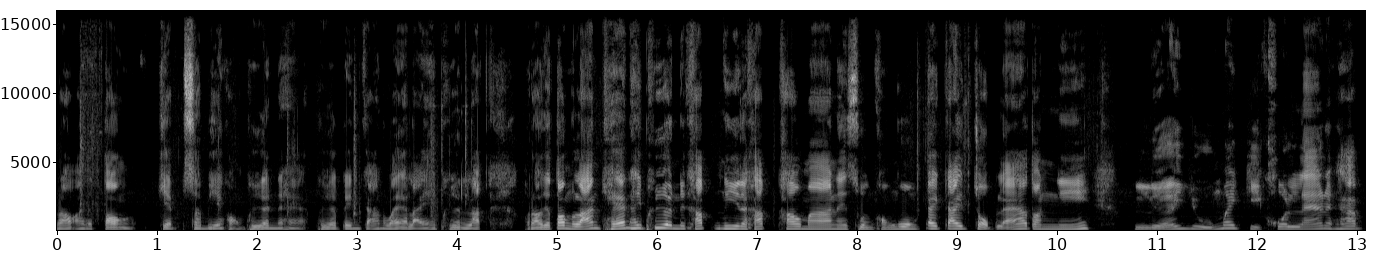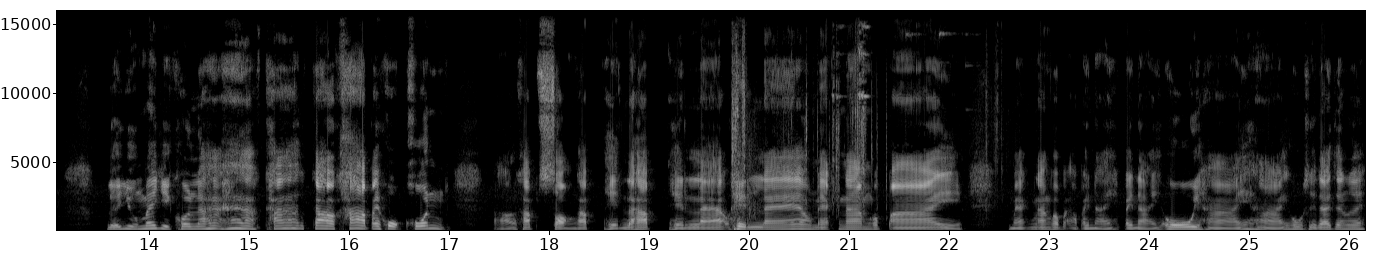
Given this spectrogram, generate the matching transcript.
เราอาจจะต้อง เก็บเสบียงของเพื่อนนะฮะเพื่อเป็นการไว้อะไรให้เพื่อนรัก เราจะต้องล้างแค้นให้เพื่อนนะครับนี่นะครับ เข้ามาในส่วนของวงใกล้ ๆ จบแล้วตอนนี้ เหลืออยู่ไม่กี่คนแล้วนะครับ เหลืออยู่ไม่กี่คนแล้วฮะห้าค่าเก้าค่าไปหกคนเอาละครับส่องครับเห็นแล้วครับเห็นแล้วเห็นแล้วแม็กนัมก็ไปแม็กนัมก็ไปเอาไปไหนไปไหน โอ้ยหายหายโอ้เสียดายจังเลย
